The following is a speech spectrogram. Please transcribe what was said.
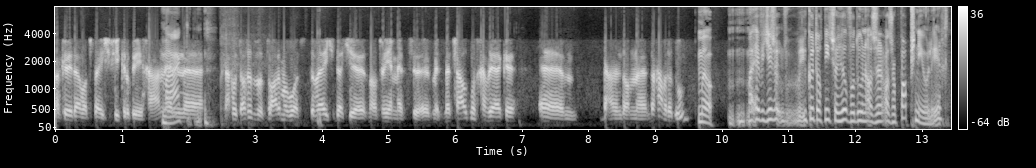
dan kun je daar wat specifieker op ingaan. Maar... En uh, nou goed, als het wat warmer wordt, dan weet je dat je wat weer met, uh, met, met zout moet gaan werken. Um, nou, en dan, uh, dan gaan we dat doen. Maar, maar eventjes, u kunt toch niet zo heel veel doen als er, als er papsneeuw ligt?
